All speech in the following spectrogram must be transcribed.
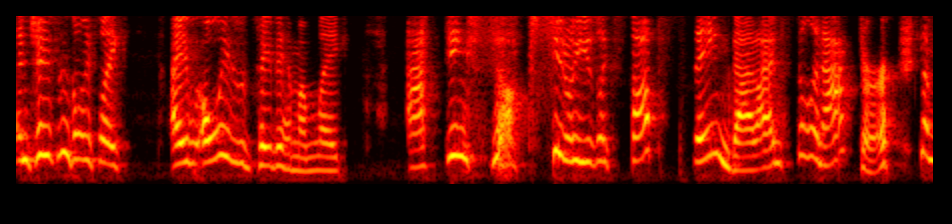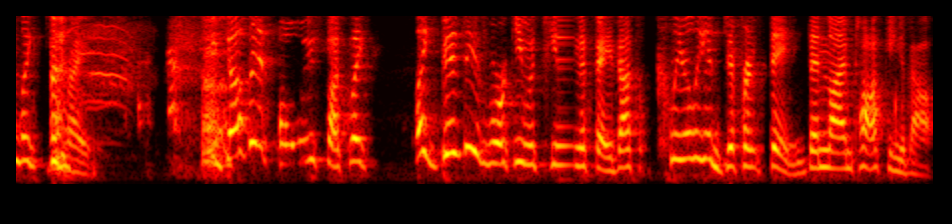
And Jason's always like, I always would say to him, I'm like, acting sucks. You know, he's like, stop saying that. I'm still an actor. And I'm like, you're right. it doesn't always suck. Like, like Busy's working with Tina Fey. That's clearly a different thing than I'm talking about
